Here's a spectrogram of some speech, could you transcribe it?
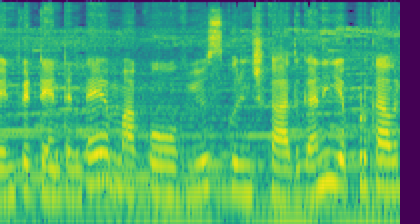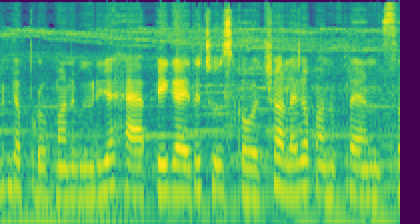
బెనిఫిట్ ఏంటంటే మాకు వ్యూస్ గురించి కాదు కానీ ఎప్పుడు కావాలంటే అప్పుడు మన వీడియో హ్యాపీగా అయితే చూసుకోవచ్చు. అలాగే మన ఫ్రెండ్స్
